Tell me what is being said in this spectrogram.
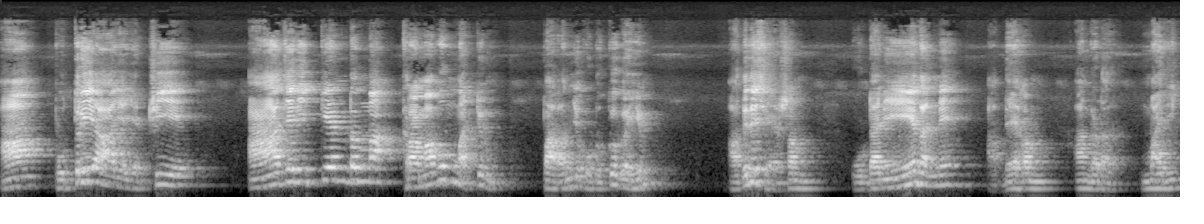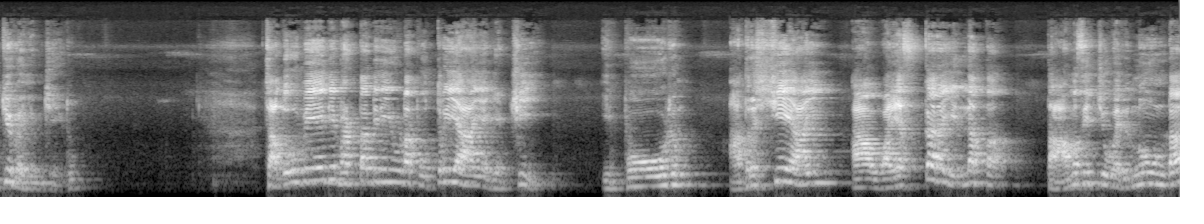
ആ പുത്രിയായ യക്ഷിയെ ആചരിക്കേണ്ടുന്ന ക്രമവും മറ്റും പറഞ്ഞു കൊടുക്കുകയും അതിനുശേഷം ഉടനെ തന്നെ അദ്ദേഹം അങ്ങട് മരിക്കുകയും ചെയ്തു. ചതുർവേദി ഭട്ടതിരിയുടെ പുത്രിയായ യക്ഷി ഇപ്പോഴും അദൃശ്യയായി ആ വയസ്കര ഇല്ലത്ത് താമസിച്ചു വരുന്നുണ്ട്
